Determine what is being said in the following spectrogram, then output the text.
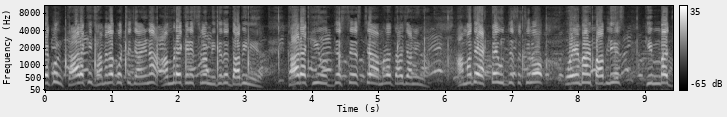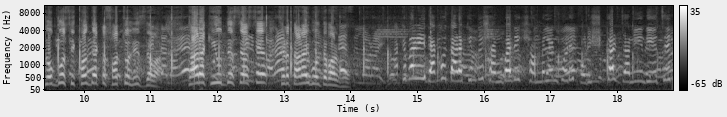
দেখুন কারা কি ঝামেলা করছে জানি না আমরা এখানে এসেছিলাম নিজেদের দাবি নিয়ে। কারা কি উদ্দেশ্যে এসছে আমরা তা জানি না। আমাদের একটাই উদ্দেশ্য ছিল ওএমআর পাবলিশ কিংবা যোগ্য শিক্ষকদের একটা স্বচ্ছ লিস্ট দেওয়া। কারা কি উদ্দেশ্যে আসছে সেটা তারাই বলতে পারবে। একেবারেই দেখো, তারা কিন্তু সাংবাদিক সম্মেলন করে পরিষ্কার জানিয়ে দিয়েছেন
